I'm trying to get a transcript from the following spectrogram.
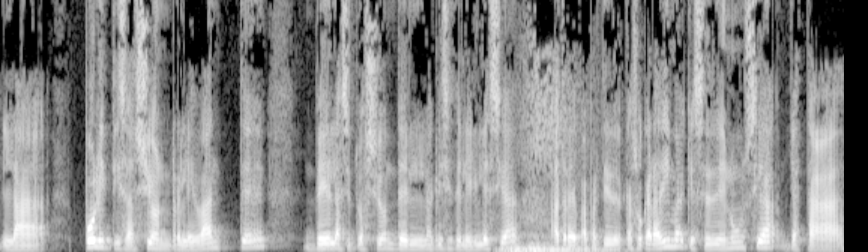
la politización relevante de la situación de la crisis de la Iglesia a, partir del caso Caradima, que se denuncia, ya está,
